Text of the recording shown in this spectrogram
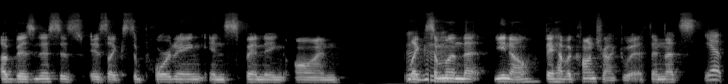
a business is is like supporting and spending on like Mhm. someone that you know they have a contract with and that's Yep.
